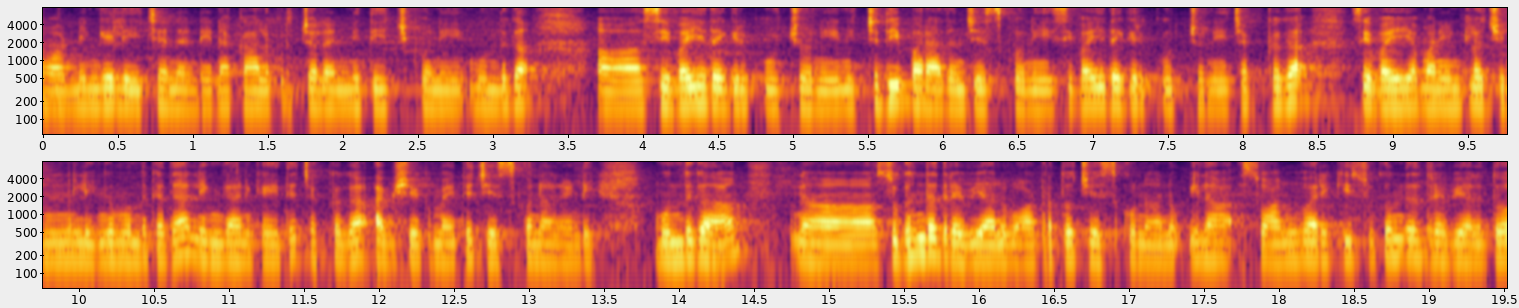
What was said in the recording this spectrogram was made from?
మార్నింగే లేచానండి. నా కాలకృత్యాలన్నీ తీర్చుకొని ముందుగా శివయ్య దగ్గర కూర్చొని నిత్యదీపారాధన చేసుకొని శివయ్య దగ్గర కూర్చొని చక్కగా శివయ్య మన ఇంట్లో చిన్న లింగం ఉంది కదా లింగానికి అయితే చక్కగా అభిషేకం అయితే చేసుకున్నానండి. ముందుగా సుగంధ ద్రవ్యాలు వాటర్తో చేసుకున్నాను. ఇలా స్వామివారికి సుగంధ ద్రవ్యాలతో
